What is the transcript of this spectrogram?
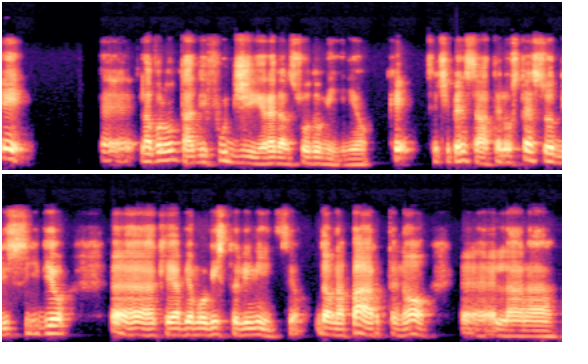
e eh, la volontà di fuggire dal suo dominio, che se ci pensate è lo stesso dissidio eh, che abbiamo visto all'inizio. Da una parte no, eh, la, la,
